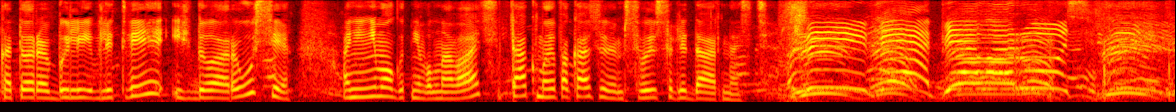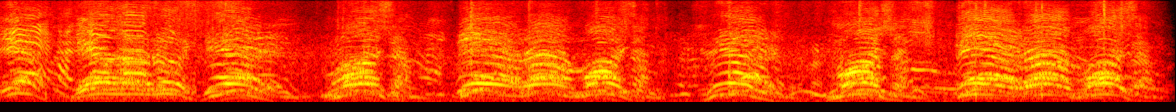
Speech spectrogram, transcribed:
которые были и в Литве, и в Беларуси, они не могут не волновать. Так мы показываем свою солидарность. Живе Беларусь! Живе Беларусь! Верим! Можем! Переможем! Верим! Можем! Переможем!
